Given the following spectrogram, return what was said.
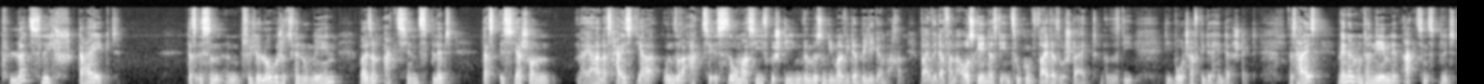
plötzlich steigt. Das ist ein, ein psychologisches Phänomen, weil so ein Aktiensplit, das ist ja schon naja, das heißt ja, unsere Aktie ist so massiv gestiegen, wir müssen die mal wieder billiger machen, weil wir davon ausgehen, dass die in Zukunft weiter so steigt. Das ist die, die Botschaft, die dahinter steckt. Das heißt, wenn ein Unternehmen den Aktiensplit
